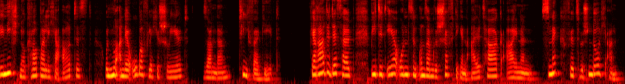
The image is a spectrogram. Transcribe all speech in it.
die nicht nur körperlicher Art ist und nur an der Oberfläche schwelt, sondern tiefer geht. Gerade deshalb bietet er uns in unserem geschäftigen Alltag einen Snack für zwischendurch an.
